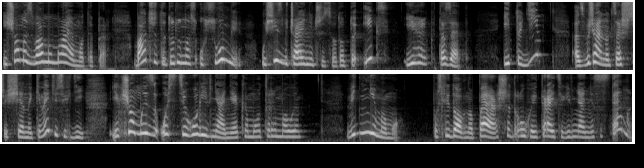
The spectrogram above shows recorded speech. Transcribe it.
І що ми з вами маємо тепер? Бачите, тут у нас у сумі усі звичайні числа, тобто х, y та z. І тоді, звичайно, це ж ще не кінець усіх дій. Якщо ми з ось цього рівняння, яке ми отримали, віднімемо послідовно перше, друге і третє рівняння системи,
